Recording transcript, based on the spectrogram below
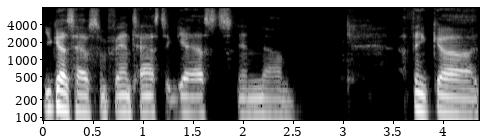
you guys have some fantastic guests, and um, I think uh,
